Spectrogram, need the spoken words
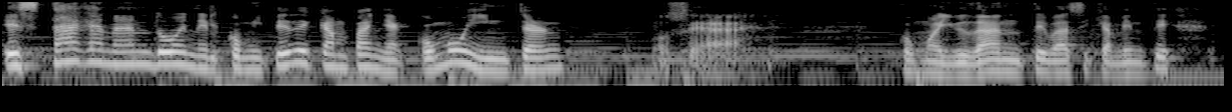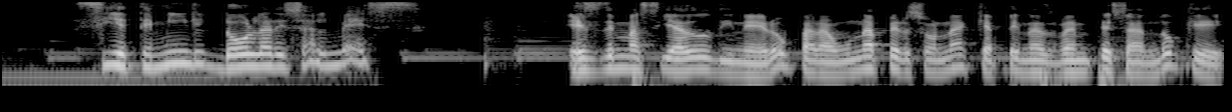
está ganando en el comité de campaña como intern, o sea, como ayudante básicamente, 7 mil dólares al mes es demasiado dinero para una persona que apenas va empezando, que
